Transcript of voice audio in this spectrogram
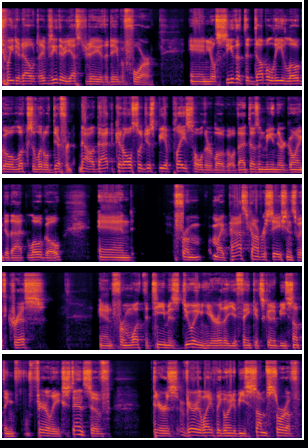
tweeted out. It was either yesterday or the day before. And you'll see that the double E logo looks a little different. Now, that could also just be a placeholder logo. That doesn't mean they're going to that logo. And from my past conversations with Chris and from what the team is doing here, that you think it's going to be something fairly extensive, there's very likely going to be some sort of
